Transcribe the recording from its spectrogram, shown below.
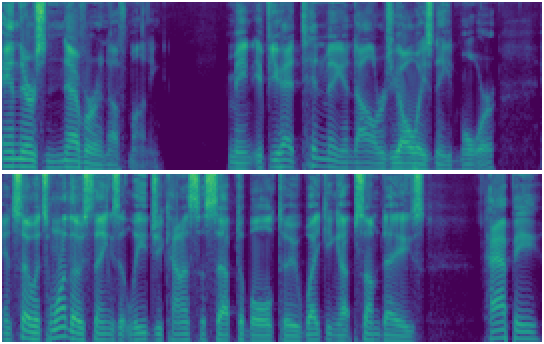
And there's never enough money. I mean, if you had $10 million, you always need more. And so it's one of those things that leads you kind of susceptible to waking up some days happy,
